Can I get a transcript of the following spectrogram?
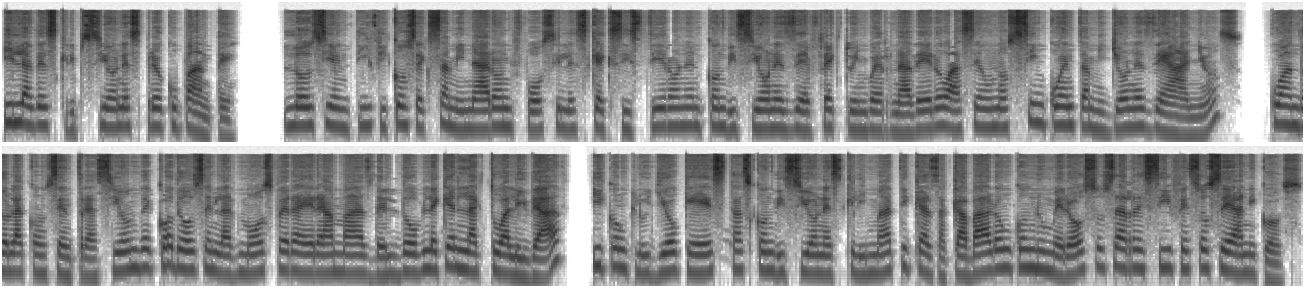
y la descripción es preocupante. Los científicos examinaron fósiles que existieron en condiciones de efecto invernadero hace unos 50 millones de años, cuando la concentración de CO2 en la atmósfera era más del doble que en la actualidad, y concluyó que estas condiciones climáticas acabaron con numerosos arrecifes oceánicos.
